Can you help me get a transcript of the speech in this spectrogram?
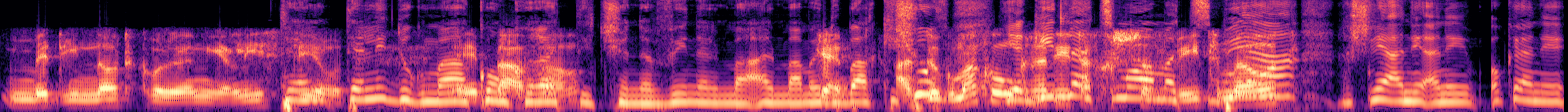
מדינות תן, קולוניאליסטיות. תן לי דוגמה אה, בעבר. קונקרטית, שנבין על מה, על מה כן, מדובר. כי אז שוב, דוגמה יגיד לעצמו המצביע... מאוד. שנייה, אני, אני, אוקיי, אני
